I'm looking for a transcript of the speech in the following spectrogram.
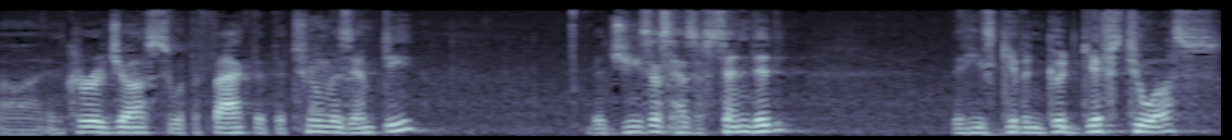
Uh, encourage us with the fact that the tomb is empty, that Jesus has ascended, that he's given good gifts to us,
